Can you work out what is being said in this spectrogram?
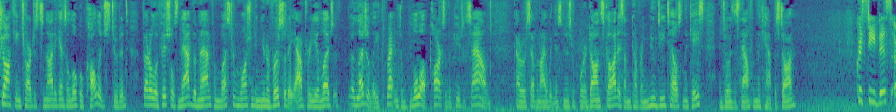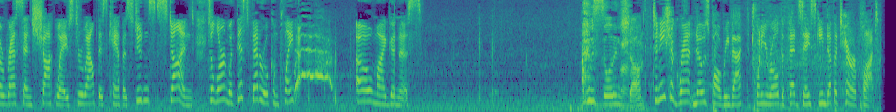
Shocking charges tonight against a local college student. Federal officials nabbed the man from Western Washington University after he alleged, allegedly threatened to blow up parts of the Puget Sound. KIRO 7 Eyewitness News reporter Don Scott is uncovering new details in the case and joins us now from the campus. Don? Christy, this arrest sends shockwaves throughout this campus. Students stunned to learn what this federal complaint. Oh my goodness. I'm still in shock. Tanisha Grant knows Paul Revak, the 20 year old the feds say schemed up a terror plot.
